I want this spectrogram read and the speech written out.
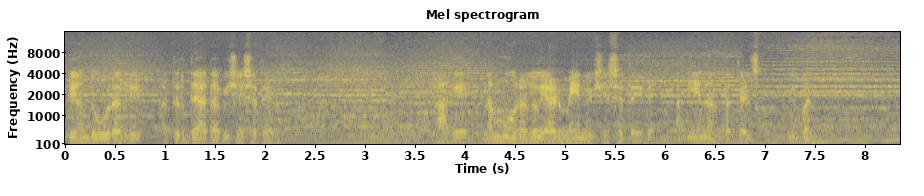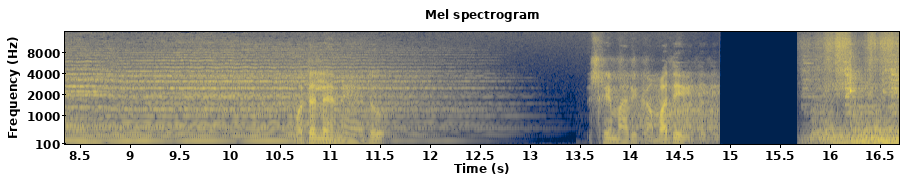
ಪ್ರತಿಯೊಂದು ಊರಲ್ಲಿ ಅದರದ್ದೇ ಆದ ವಿಶೇಷತೆ ಇರುತ್ತೆ. ಹಾಗೆ ನಮ್ಮ ಊರಲ್ಲೂ ಎರಡು ಮೇನ್ ವಿಶೇಷತೆ ಇದೆ. ಅದೇನಂತ ತಿಳಿಸ್ಕೊಡ್ತೀನಿ. ಬನ್ನಿ. ಮೊದಲನೆಯದು ಶ್ರೀ ಮಾರಿಕಾಂಬಾ ದೇವಿ.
